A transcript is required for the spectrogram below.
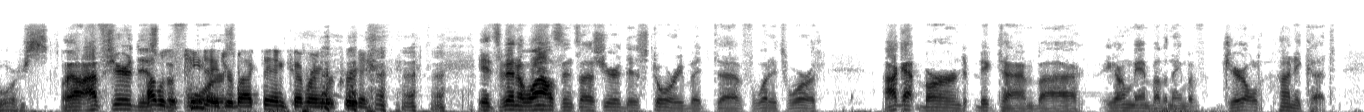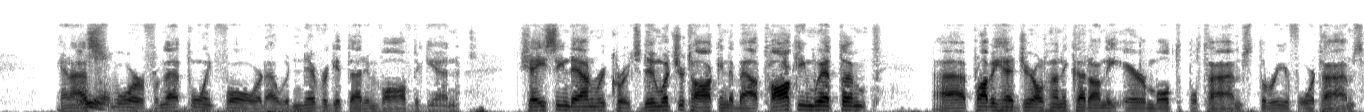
Of course. well, I've shared this I was before. a teenager back then covering recruiting. It's been a while since I shared this story, but uh, for what it's worth, I got burned big time by a young man by the name of Gerald Honeycutt. And I Oh, yeah. swore from that point forward I would never get that involved again. Chasing down recruits, doing what you're talking about, talking with them. Uh, probably had Gerald Honeycutt on the air multiple times, three or four times.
